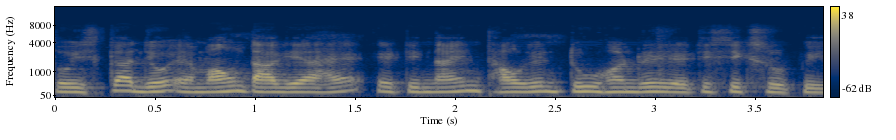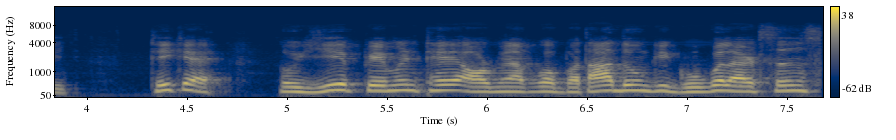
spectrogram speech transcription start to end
तो इसका जो अमाउंट आ गया है eighty nine thousand two hundred eighty six rupees. ठीक है? तो ये पेमेंट है और मैं आपको बता दूँ कि गूगल एडसेंस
